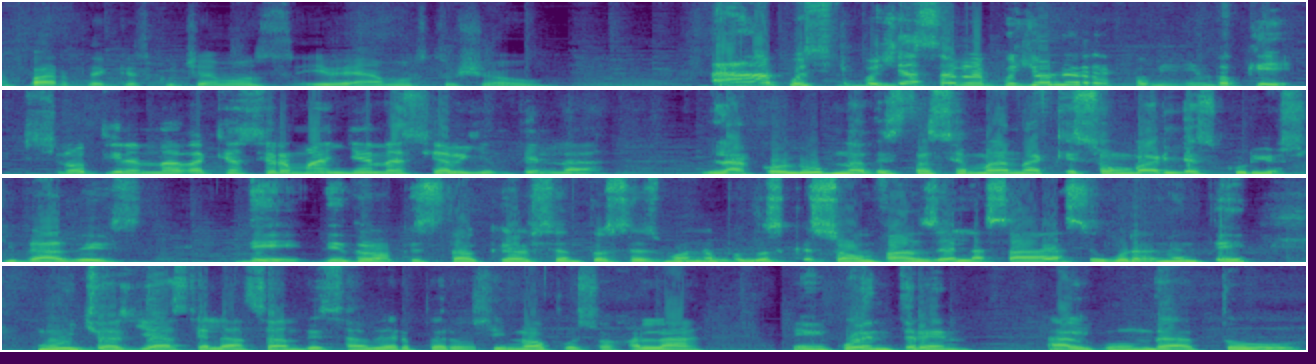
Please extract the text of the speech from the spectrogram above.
Aparte que escuchemos y veamos tu show. Ah, pues sí, pues ya saben, pues yo les recomiendo que si no tienen nada que hacer mañana, se avienten la, la columna de esta semana, que son varias curiosidades de, de Darkstalkers. Entonces, bueno, pues los que son fans de la saga, seguramente muchas ya se las han de saber, pero si no, pues ojalá encuentren algún dato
